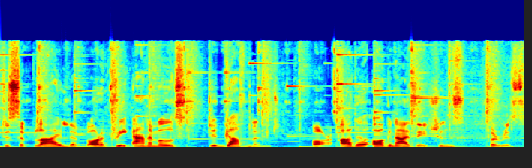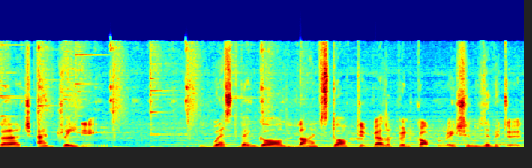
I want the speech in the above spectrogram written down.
to supply laboratory animals to government or other organizations for research and training. West Bengal Livestock Development Corporation Limited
